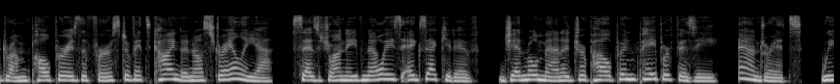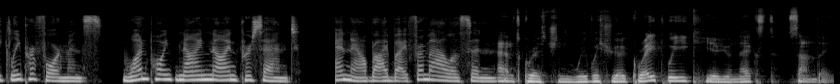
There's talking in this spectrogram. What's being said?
drum pulper is the first of its kind in Australia, says Jean-Yves Noyes executive, general manager pulp and paper Visy, Andritz, weekly performance, 1.99%. And now bye bye from Allison. And Christian, we wish you a great week. Hear you next Sunday.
